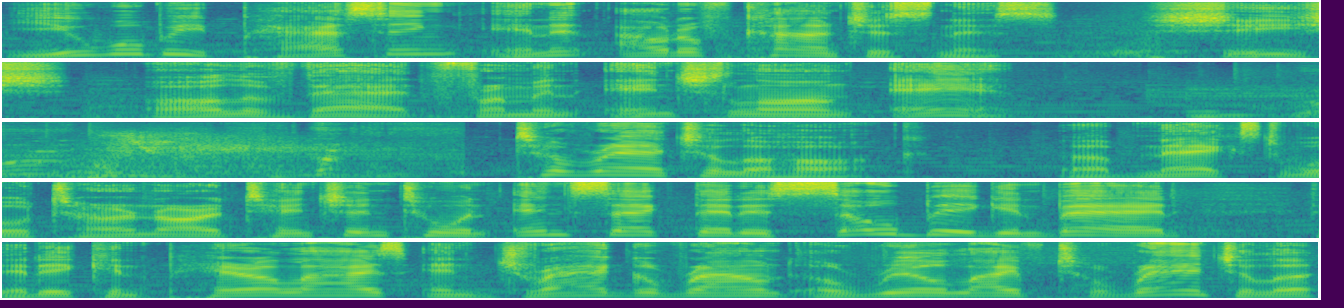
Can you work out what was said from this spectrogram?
you will be passing in and out of consciousness. Sheesh, all of that from an inch long ant. Tarantula hawk. Up next, we'll turn our attention to an insect that is so big and bad that it can paralyze and drag around a real-life tarantula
